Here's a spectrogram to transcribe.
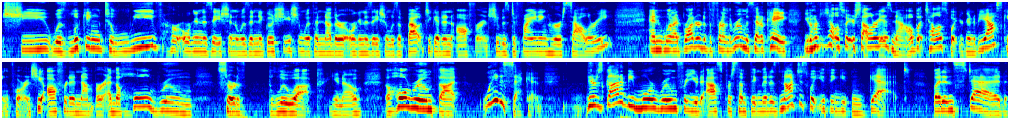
she was looking to leave her organization was in negotiation with another organization was about to get an offer and she was defining her salary. And when i brought her to the front of the room and said okay you don't have to tell us what your salary is now but tell us what you're going to be asking for and she offered a number and the whole room sort of blew up you know? The whole room thought wait a second. There's got to be more room for you to ask for something that is not just what you think you can get but instead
